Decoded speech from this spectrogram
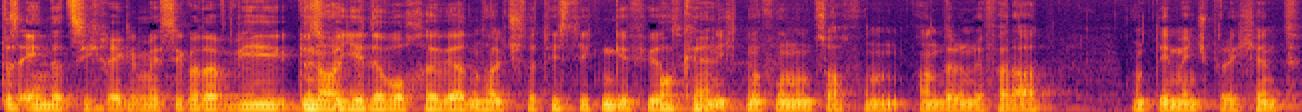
Das ändert sich regelmäßig oder wie? Genau, jede Woche werden halt Statistiken geführt, okay. nicht nur von uns, auch von anderen Referat und dementsprechend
